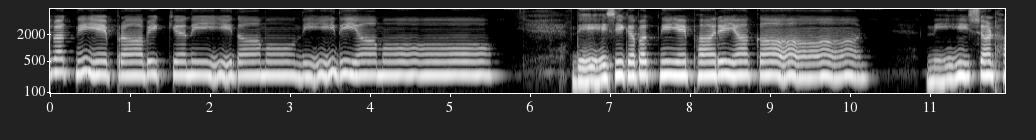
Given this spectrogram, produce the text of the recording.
പത്നിയെ പ്രാപിക്ക നീതാമോ നീതിയാമോ? ദേശിക പത്നിയെ ഭാര്യയാക്കാൻ നീ ഷഠ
